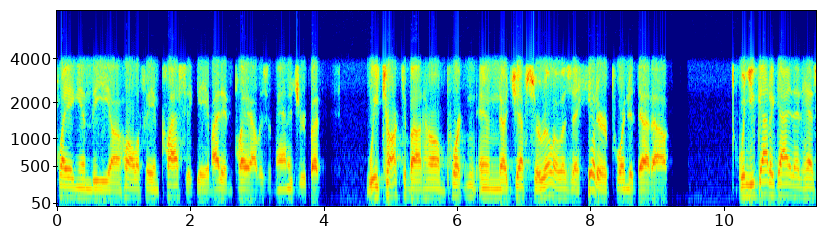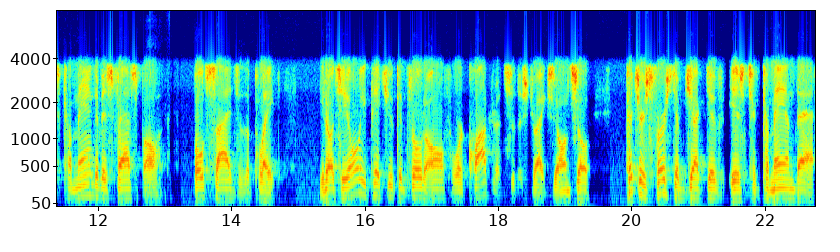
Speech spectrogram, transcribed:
playing in the uh, Hall of Fame Classic game. I didn't play; I was a manager, but we talked about how important. And uh, Jeff Cirillo, as a hitter, pointed that out when you got a guy that has command of his fastball, both sides of the plate, you know, it's the only pitch you can throw to all four quadrants of the strike zone. So, pitcher's first objective is to command that,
